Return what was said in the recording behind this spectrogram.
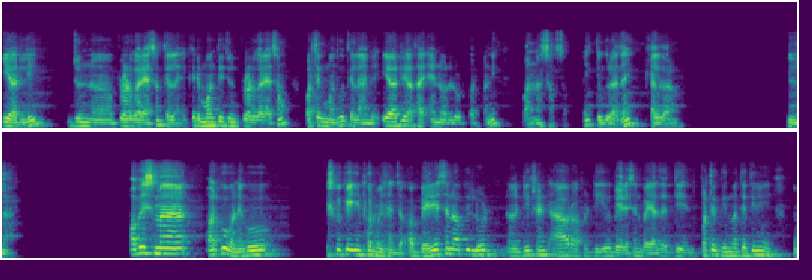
इयरली जुन प्लट गरेका छौँ त्यसलाई के अरे मन्थली जुन प्लट गरेका छौँ प्रत्येक मन्थको त्यसलाई हामीले इयरली अथवा एनुअल लोड कर पनि भन्न सक्छौँ। है त्यो कुरा चाहिँ ख्याल गरौँ। ल। अब यसमा अर्को भनेको यसको केही इन्फर्मेसन छ? अब variation of the load different hour of day variation भइहाल्छ। प्रत्येक दिनमा त्यति नै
